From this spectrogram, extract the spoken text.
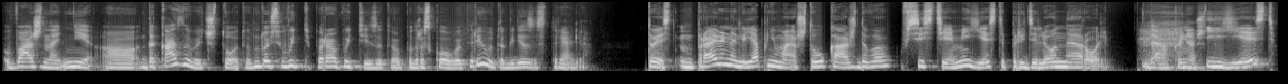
важно не э, доказывать что-то, ну то есть выйти, пора выйти из этого подросткового периода, где застряли. То есть правильно ли я понимаю, что у каждого в системе есть определенная роль? Да, конечно. И есть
